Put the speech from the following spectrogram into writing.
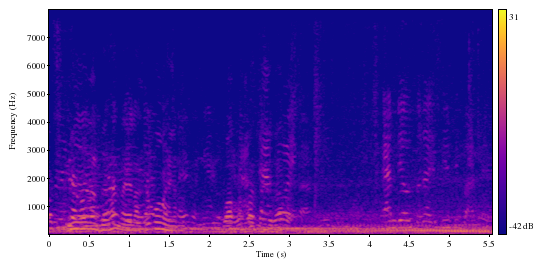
ปฏินี่เรียกนั่เขานเป็นข้างในหลังก็ไม่เห็นว่ามันก็ถือแล้วอันเดียวจะได้สี่สิบบาทเลย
